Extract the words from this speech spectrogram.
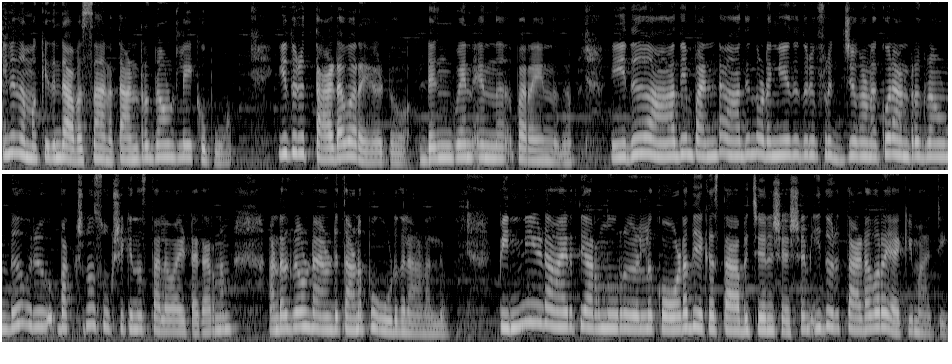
ഇനി നമുക്കിതിന്റെ അവസാനത്തെ അണ്ടർഗ്രൗണ്ടിലേക്ക് പോവാം. ഇതൊരു തടവറ കേട്ടോ ഡെങ്ക്വൻ എന്ന് പറയുന്നത്. ഇത് ആദ്യം പണ്ട് ആദ്യം തുടങ്ങിയത് ഇതൊരു ഫ്രിഡ്ജ് കണക്ക് ഒരു അണ്ടർഗ്രൗണ്ട് ഒരു ഭക്ഷണം സൂക്ഷിക്കുന്ന സ്ഥലമായിട്ടാണ് കാരണം അണ്ടർഗ്രൗണ്ട് ആയതുകൊണ്ട് തണുപ്പ് കൂടുതലാണല്ലോ. പിന്നീട് ആയിരത്തി അറുന്നൂറുകളിൽ കോടതിയൊക്കെ സ്ഥാപിച്ചതിന് ശേഷം ഇതൊരു തടവറയാക്കി മാറ്റി.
